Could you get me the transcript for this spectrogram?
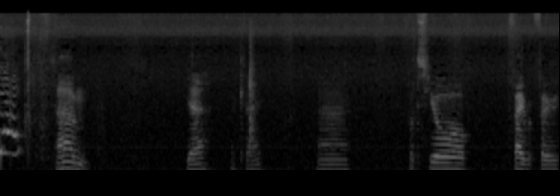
yay! Um. Yeah. Okay. Uh, what's your favourite food?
